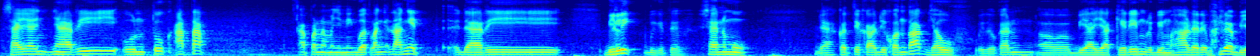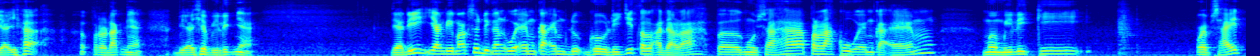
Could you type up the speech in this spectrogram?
Saya nyari untuk atap apa namanya nih buat langit-langit dari bilik begitu. Saya nemu. Ya ketika dikontak jauh gitu kan. E, biaya kirim lebih mahal daripada biaya produknya biaya biliknya. Jadi yang dimaksud dengan UMKM Go Digital adalah pengusaha pelaku UMKM memiliki website,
